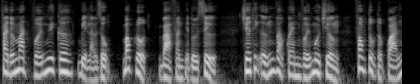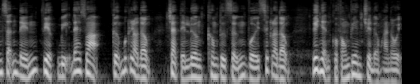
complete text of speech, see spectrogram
Phải đối mặt với nguy cơ bị lạm dụng, bóc lột và phân biệt đối xử, chưa thích ứng và quen với môi trường, phong tục tập quán dẫn đến việc bị đe dọa, cưỡng bức lao động, trả tiền lương không tương xứng với sức lao động, ghi nhận của phóng viên truyền động Hà Nội.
